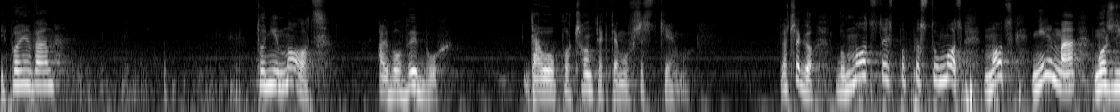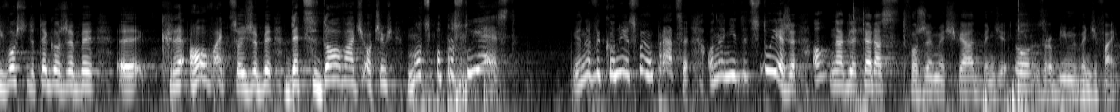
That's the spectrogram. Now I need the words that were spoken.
I powiem Wam, to nie moc albo wybuch dało początek temu wszystkiemu. Dlaczego? Bo moc to jest po prostu moc. Moc nie ma możliwości do tego, żeby e, kreować coś, żeby decydować o czymś. Moc po prostu jest. I ona wykonuje swoją pracę. Ona nie decyduje, że o, nagle teraz stworzymy świat, będzie, o, zrobimy, będzie fajnie.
